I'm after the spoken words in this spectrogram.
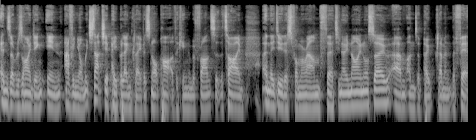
ends up residing in Avignon, which is actually a papal enclave. It's not part of the Kingdom of France at the time. And they do this from around 1309 or so um, under Pope Clement V.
